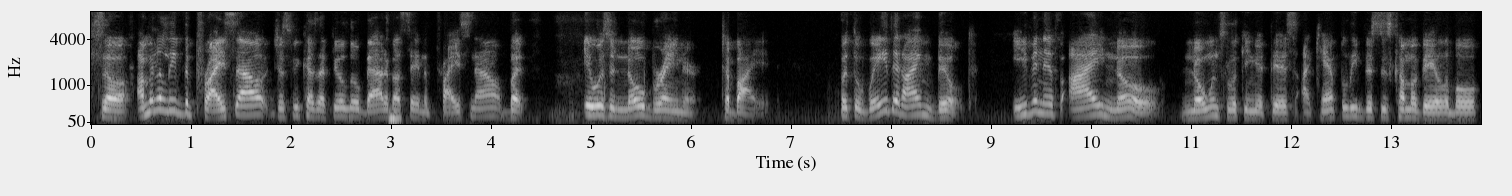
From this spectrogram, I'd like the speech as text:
So I'm gonna leave the price out just because I feel a little bad about saying the price now, but it was a no-brainer to buy it. But the way that I'm built, even if I know no one's looking at this, I can't believe this has come available.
